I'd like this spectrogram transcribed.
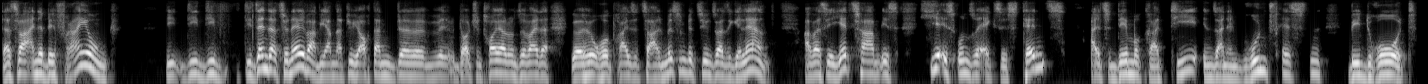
das war eine Befreiung, die, die, die die sensationell war. Wir haben natürlich auch dann äh, deutschen Treuern und so weiter hohe Preise zahlen müssen, beziehungsweise gelernt. Aber was wir jetzt haben, ist, hier ist unsere Existenz als Demokratie in seinen Grundfesten bedroht.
